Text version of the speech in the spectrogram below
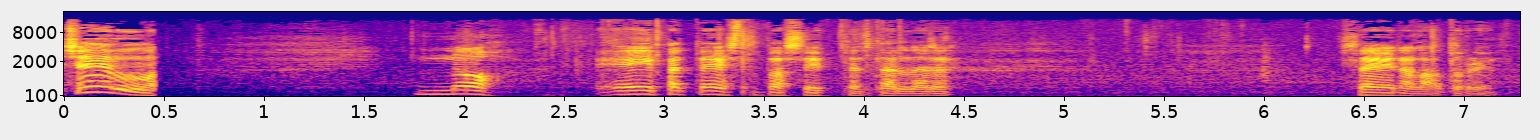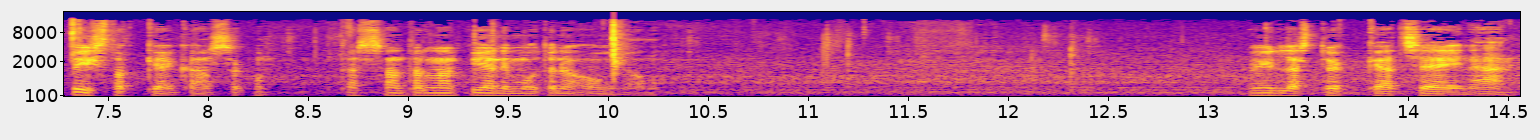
Cello. No, eipä testata sitten tällaisen seinälauturin pistokkeen kanssa, kun tässä on tällainen pienimuotoinen ongelma. Milläs tökkäät seinään?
